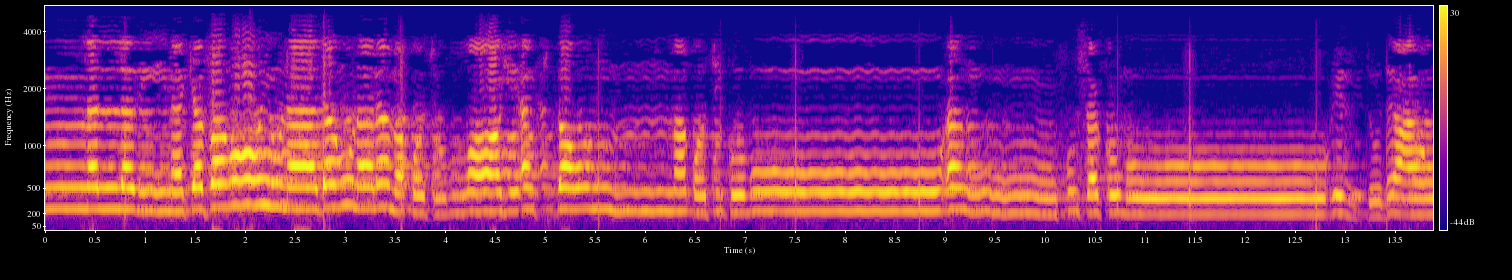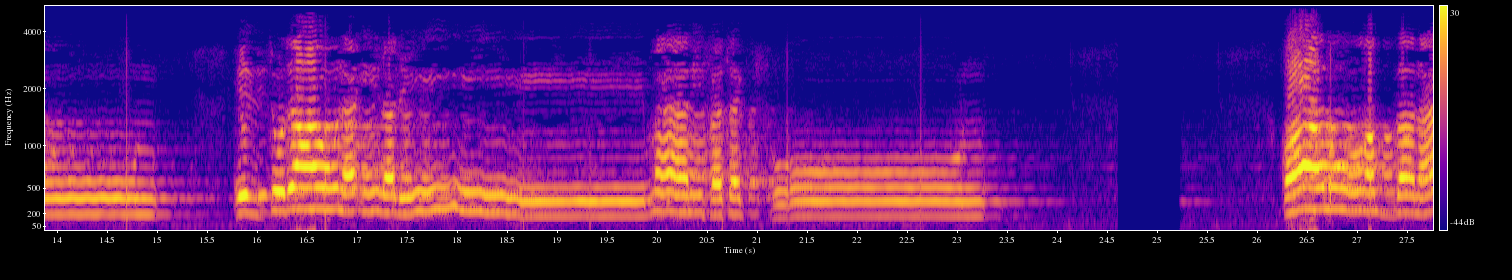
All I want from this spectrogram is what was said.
أن الذين كفروا ينادون لمقت الله أكبر من مقتكم أنفسكم إذ تدعون إذ تدعون إلى الإيمان فتكفرون. قالوا ربنا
